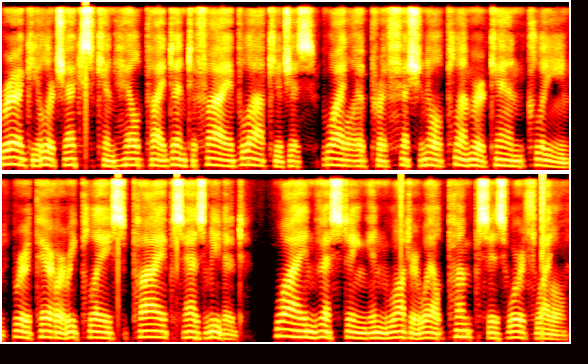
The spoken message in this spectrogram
Regular checks can help identify blockages, while a professional plumber can clean, repair, or replace pipes as needed. Why investing in water well pumps is worthwhile.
